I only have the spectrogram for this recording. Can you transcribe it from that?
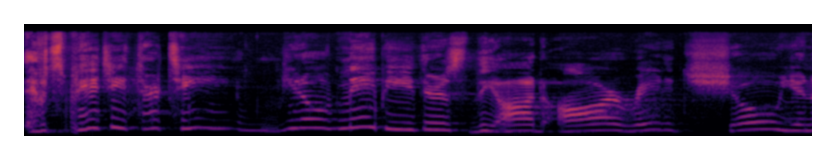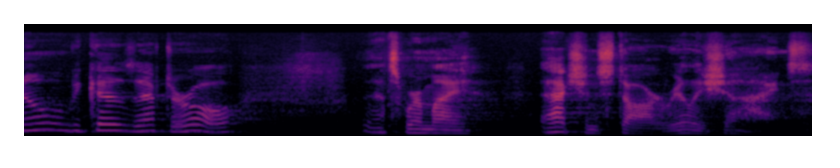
if it's PG 13, you know, maybe there's the odd R rated show, you know, because after all, that's where my action star really shines.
